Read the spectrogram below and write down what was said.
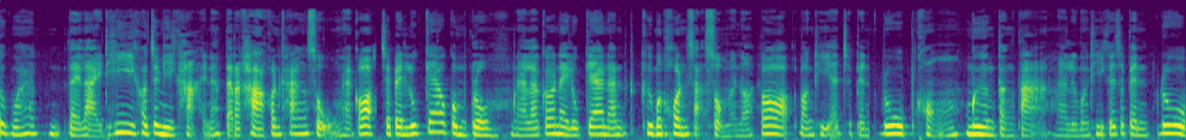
สึกว่าหลาย ๆ ที่เขาจะมีขายนะแต่ราคาค่อนข้างสูงนะก็จะเป็นลูกแก้วกลม ๆ นะแล้วก็ในลูกแก้วนั้นคือบางคนสะสมเลยเนาะก็บางทีอาจจะเป็นรูปของเมืองต่างๆนะหรือบางทีก็จะเป็นรูป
